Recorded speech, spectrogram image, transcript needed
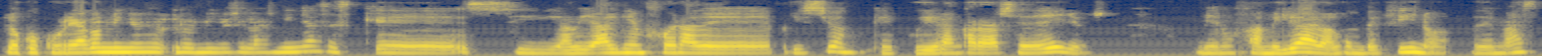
Lo que ocurría con niños, los niños y las niñas es que si había alguien fuera de prisión que pudiera encargarse de ellos, bien un familiar o algún vecino o demás,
